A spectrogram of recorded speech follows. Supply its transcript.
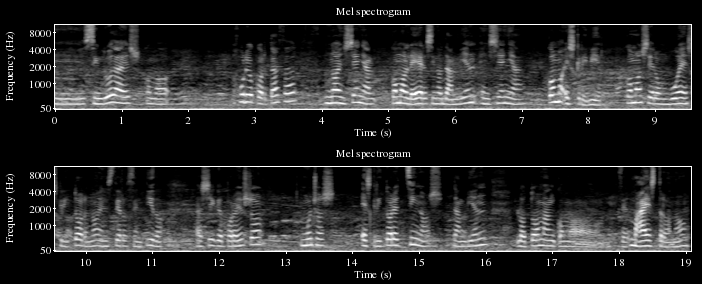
Y sin duda es como Julio Cortázar no enseña cómo leer, sino también enseña cómo escribir, cómo ser un buen escritor, ¿no? En cierto sentido. Así que por eso muchos escritores chinos también lo toman como maestro, ¿no?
